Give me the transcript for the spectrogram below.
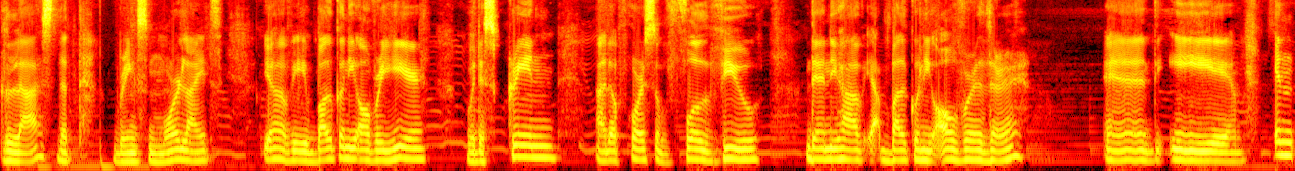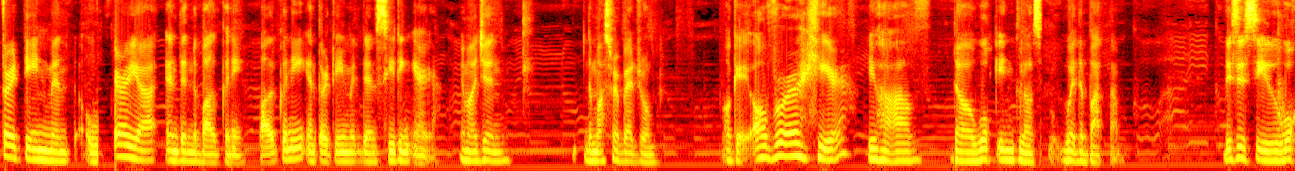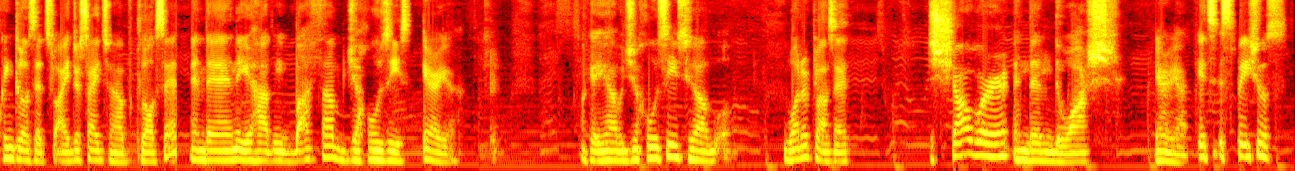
glass that brings more lights. You have a balcony over here with a screen and of course a full view. Then you have a balcony over there and a entertainment area and then the balcony. Balcony, entertainment, then seating area. Imagine the master bedroom. Okay, over here you have the walk-in closet with the bathtub. This is the walk-in closet. So either side you have closet and then you have a bathtub jacuzzi area. Okay, you have jacuzzi, you have water closet, the shower, and then the wash area. It's spacious.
